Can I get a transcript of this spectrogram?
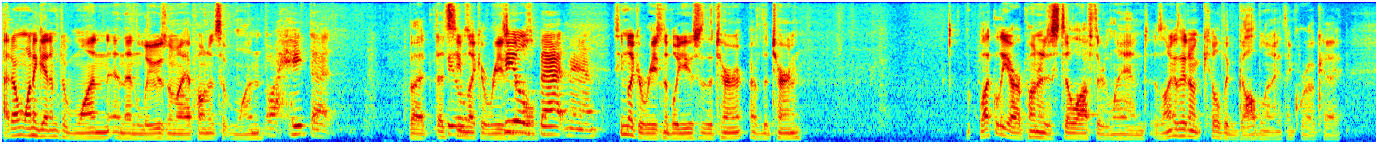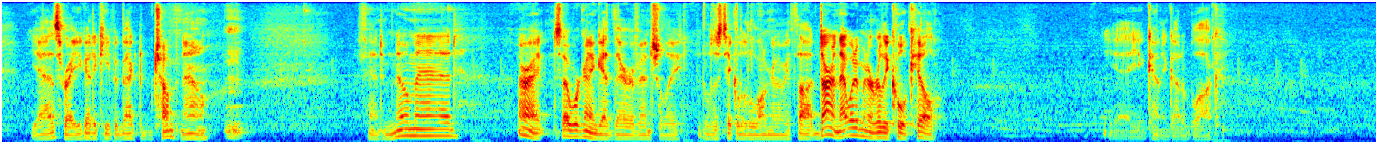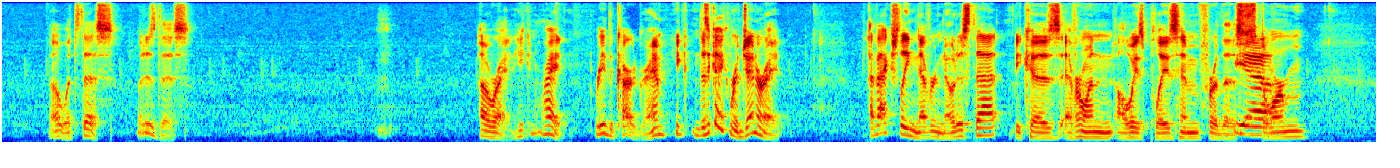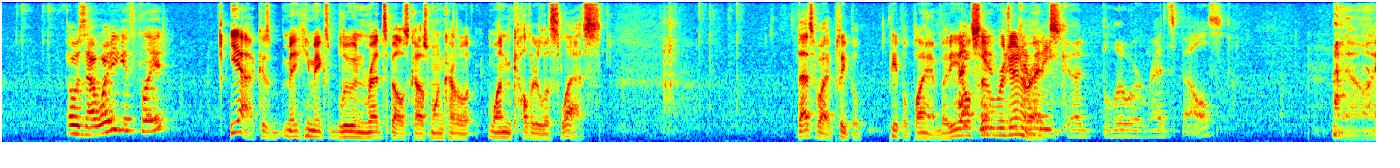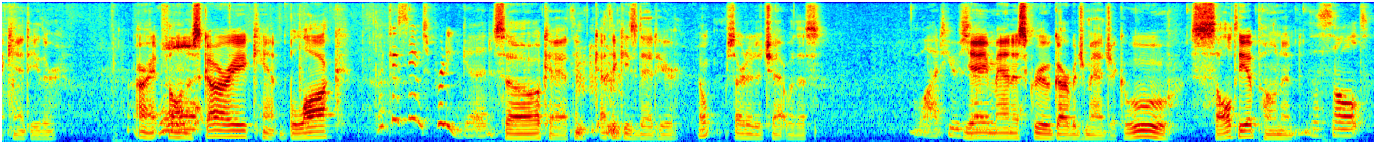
I don't want to get him to one and then lose when my opponent's at one. oh, I hate that. But that Feels- seemed like a reasonable. Feels Batman. Seemed like a reasonable use of the turn of the turn. Luckily, our opponent is still off their land. As long as they don't kill the goblin, I think we're okay. Yeah, that's right. You got to keep it back to chump now. Phantom Nomad. All right, so we're gonna get there eventually. It'll just take a little longer than we thought. Darn, that would have been a really cool kill. Yeah, you kind of got to block. Oh, what's this? What is this? Oh, right. He can right. Read the card, Graham. He, can- this guy can regenerate. I've actually never noticed that because everyone always plays him for the Yeah. storm. Oh, is that why he gets played? Yeah, because he makes blue and red spells cost one color, one colorless less. That's why people people play him. But he I also regenerates. Any good blue or red spells. No, I can't either. All right, Fallen Askari can't block. That guy seems pretty good. So okay, I think I think he's dead here. Oh, started to chat with us. What you say? Yay, mana screw, garbage magic. Ooh, salty opponent. The salt.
